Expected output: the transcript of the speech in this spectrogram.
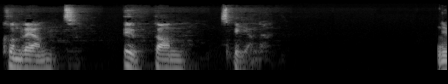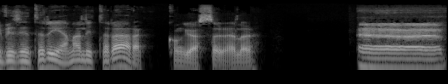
konvent utan spel. Det finns inte rena litterära kongresser eller? Uh,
